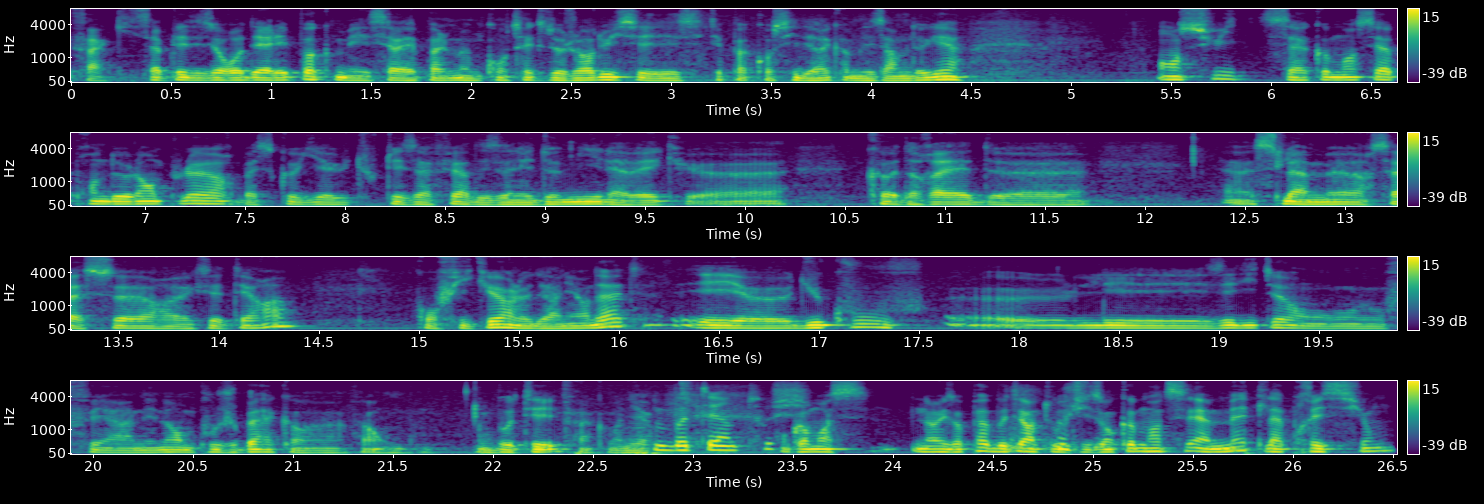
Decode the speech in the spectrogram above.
enfin, qui s'appelait des 0D à l'époque, mais ça n'avait pas le même contexte d'aujourd'hui. C'était pas considéré comme des armes de guerre. Ensuite, ça a commencé à prendre de l'ampleur parce qu'il y a eu toutes les affaires des années 2000 avec euh, Code Red, Slammer, sa etc. Configure, le dernier en date. Et euh, du coup, euh, les éditeurs ont fait un énorme pushback, enfin, ont botté, enfin, comment dire Botté en touche. commence, non, ils n'ont pas botté en touche. Ils ont commencé à mettre la pression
